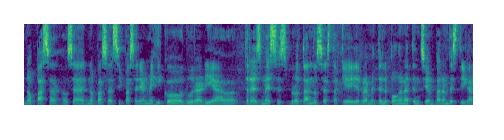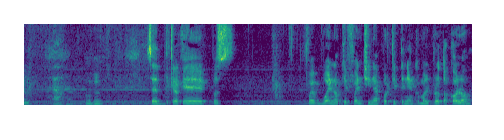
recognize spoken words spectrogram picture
No pasa, o sea, no pasa. Si pasaría en México, duraría tres meses brotándose hasta que realmente le pongan atención para investigarlo. Ajá. O sea, creo que pues fue bueno que fue en China porque tenían como el protocolo,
